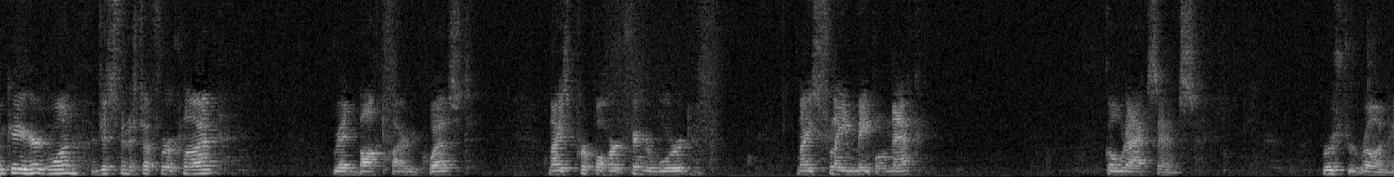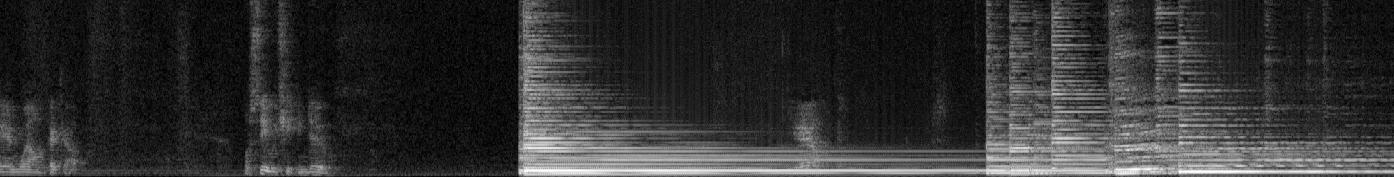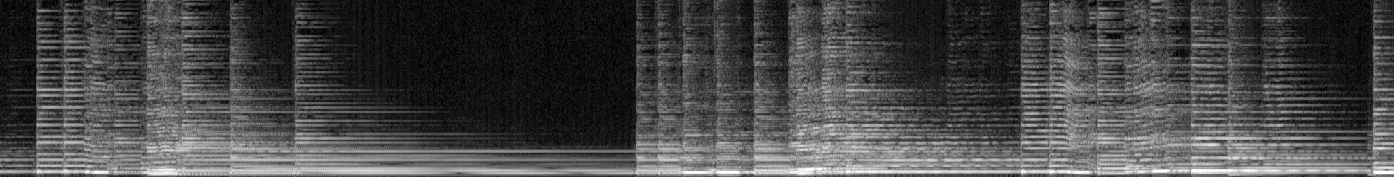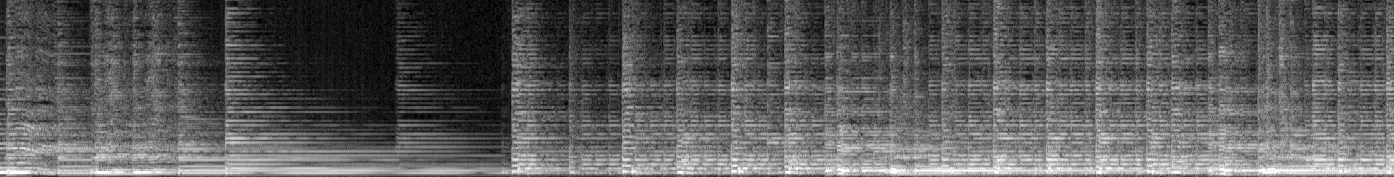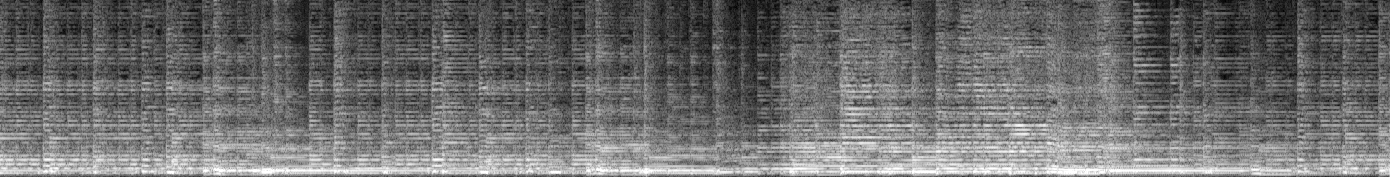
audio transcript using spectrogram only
Okay, here's one. I just finished up for a client. Red box by request. Nice purple heart fingerboard. Nice flame maple neck. Gold accents. Rooster Run hand wound pickup. We'll see what she can do.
